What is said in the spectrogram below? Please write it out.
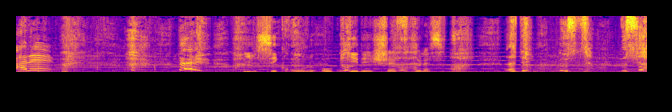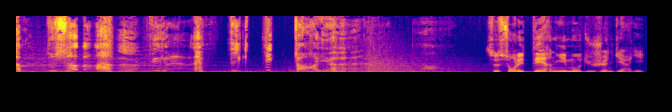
Allez Il s'écroule au pied des chefs de la cité. Nous, nous sommes... Nous victorieux Ce sont les derniers mots du jeune guerrier.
